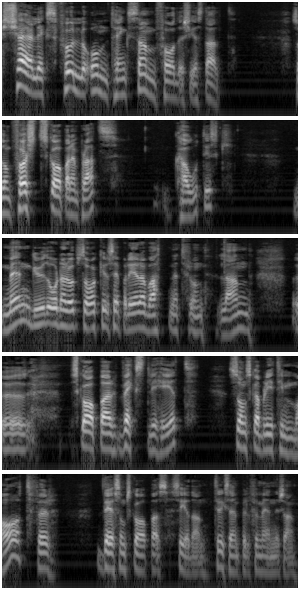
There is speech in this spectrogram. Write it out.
kärleksfull och omtänksam fadersgestalt som först skapar en plats, kaotisk. Men Gud ordnar upp saker, separerar vattnet från land, eh, skapar växtlighet som ska bli till mat för det som skapas sedan, till exempel för människan.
